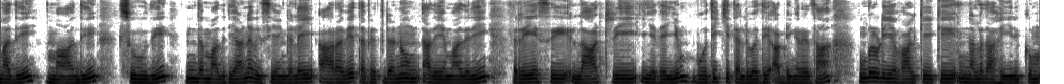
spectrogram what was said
மது மாது சூது இந்த மாதிரியான விஷயங்களை அறவே தவிர்த்திடணும். அதே மாதிரி ரேஸு லாட்ரி எதையும் ஒதுக்கி தள்ளுவது அப்படிங்கிறது தான் உங்களுடைய வாழ்க்கைக்கு நல்லதாக இருக்கும்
